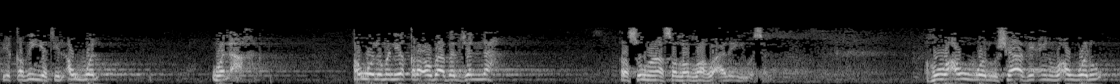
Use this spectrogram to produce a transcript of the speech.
في قضية الأول والآخر. أول من يقرع باب الجنة رسولنا صلى الله عليه وسلم. هو أول شافع وأول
